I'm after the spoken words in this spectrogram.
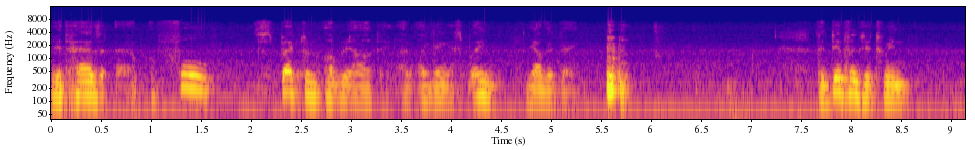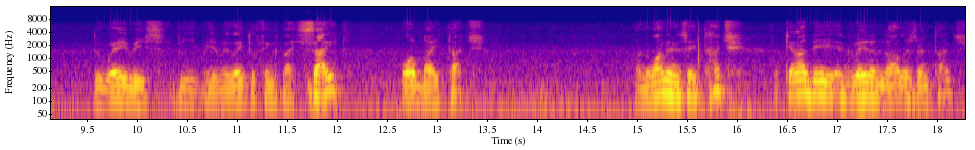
It has a, full spectrum of reality. I, I can explain the other day. the difference between the way we, we, we, relate to things by sight or by touch. On the one hand, you say touch cannot be a greater knowledge than touch.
